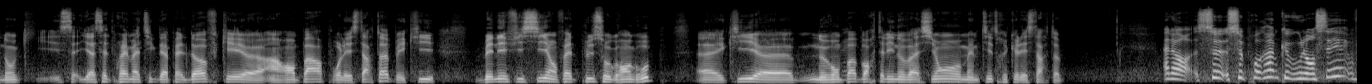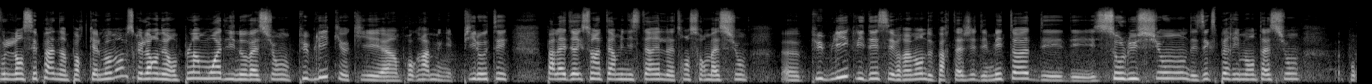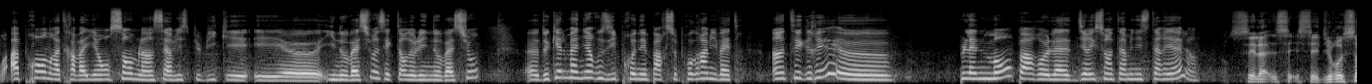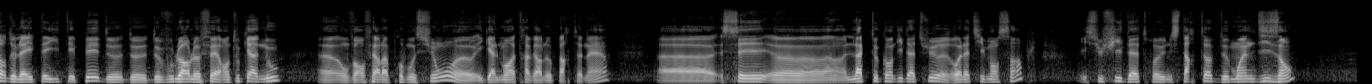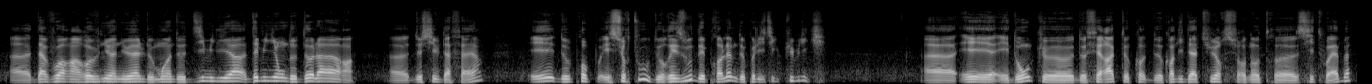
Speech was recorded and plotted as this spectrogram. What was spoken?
donc il y a cette problématique d'appel d'offres qui est un rempart pour les start-up et qui bénéficie en fait plus aux grands groupes qui ne vont pas porter l'innovation au même titre que les start-up. Alors, ce, programme que vous lancez, vous ne le lancez pas à n'importe quel moment, parce que là, on est en plein mois de l'innovation publique, qui est un programme piloté par la Direction interministérielle de la transformation euh, publique. L'idée, c'est vraiment de partager des méthodes, des, solutions, des expérimentations pour apprendre à travailler ensemble un service public et, euh, innovation, un secteur de l'innovation. Euh, de quelle manière vous y prenez part? Ce programme, il va être intégré pleinement par la direction interministérielle? C'est du ressort de la TITP de, vouloir le faire. En tout cas, nous, euh, on va en faire la promotion euh, également à travers nos partenaires. Euh, l'acte candidature est relativement simple. Il suffit d'être une start-up de moins de 10 ans, d'avoir un revenu annuel de moins de 10 milliards, des millions de dollars de chiffre d'affaires et, et, surtout de résoudre des problèmes de politique publique. et, donc de faire acte de candidature sur notre site web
